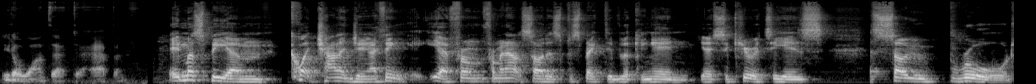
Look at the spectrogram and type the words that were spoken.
you don't want that to happen. It must be um, quite challenging. I think, yeah, from from an outsider's perspective looking in, yeah, security is so broad.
